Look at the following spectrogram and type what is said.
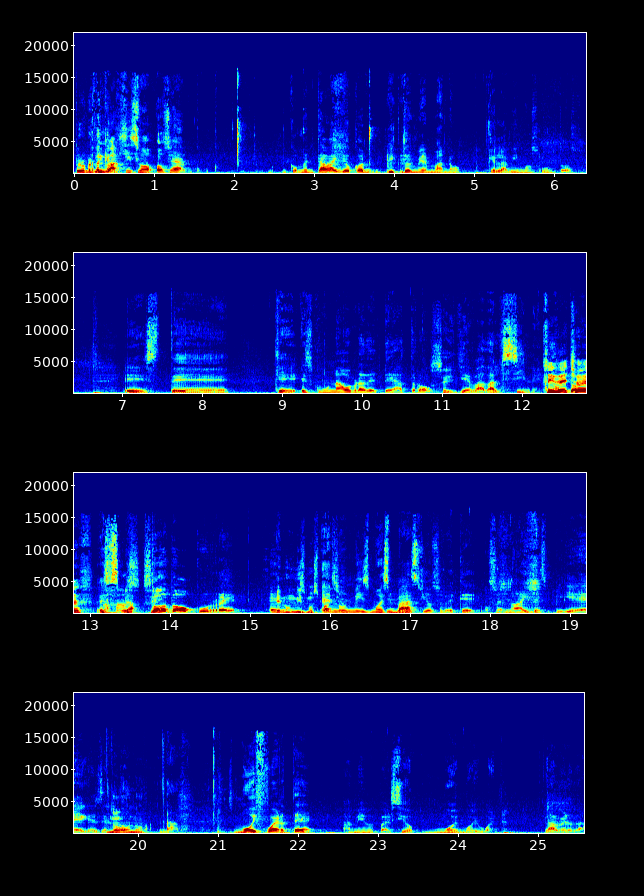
Pero ¿verdad y que- bajísimo, o sea, comentaba yo con Víctor, mi hermano, que la vimos juntos, este que es como una obra de teatro Sí. llevada al cine. Sí, ¿no? de hecho es. es- Ajá. la- Sí. Todo ocurre En un mismo espacio. En un mismo espacio, se ve que, o sea, no hay despliegues, de No, todo, no. nada. Es muy fuerte, a mí me pareció muy, muy buena, la verdad.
